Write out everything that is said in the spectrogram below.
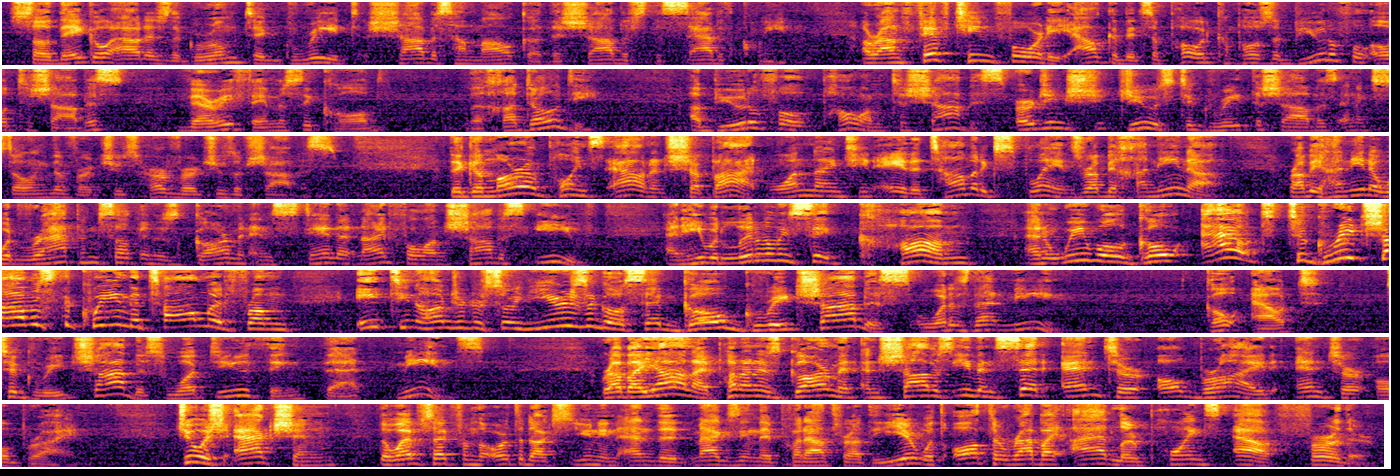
So they go out as the groom to greet Shabbos Hamalka, the Shabbos, the Sabbath queen. Around 1540, Alkabetz, a poet, composed a beautiful ode to Shabbos, very famously called Lecha Dodi, a beautiful poem to Shabbos, urging Jews to greet the Shabbos and extolling the virtues, her virtues of Shabbos. The Gemara points out in Shabbat 119a, the Talmud explains Rabbi Hanina. Rabbi Hanina would wrap himself in his garment and stand at nightfall on Shabbos Eve. And he would literally say, Come and we will go out to greet Shabbos the Queen. The Talmud from 1800 or so years ago said, Go greet Shabbos. What does that mean? Go out to greet Shabbos. What do you think that means? Rabbi Yanai put on his garment, and Shabbos even said, Enter, O bride, enter, O bride. Jewish Action, the website from the Orthodox Union and the magazine they put out throughout the year, with author Rabbi Adler, points out further.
